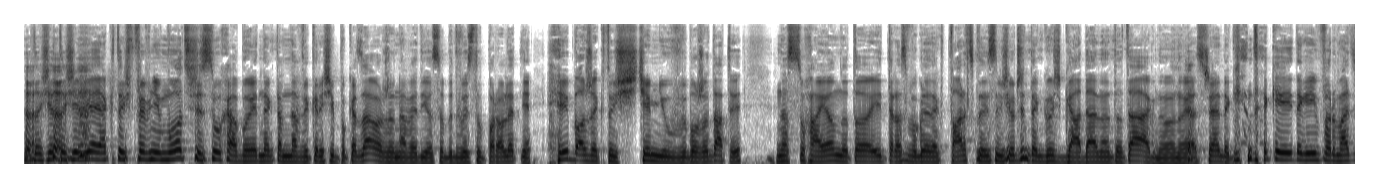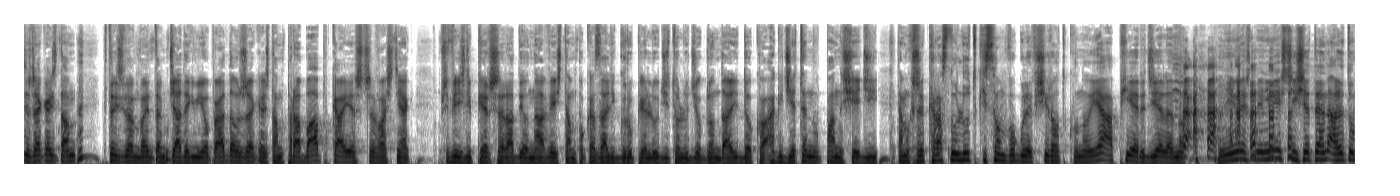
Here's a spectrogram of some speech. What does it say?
No to się, to się wie, jak ktoś pewnie młodszy słucha, bo jednak tam na wykresie pokazało, że nawet i osoby dwudziestoparoletnie, chyba, że ktoś ściemnił w wyborze daty, nas słuchają, no to i teraz w ogóle tak parsknął, jestem się o czym ten gość gada, no to tak, no, no ja słyszałem takie, takie, takie informacje, że jakaś tam, ktoś tam, pamiętam, dziadek mi opowiadał, że jakaś tam prababka jeszcze właśnie jak przywieźli pierwsze radio na wieś, tam pokazali grupie ludzi, to ludzie oglądali dookoła, a gdzie ten pan siedzi? Tam, że krasnoludki są w ogóle w środku. No ja pierdzielę, no, no nie, mieści, nie mieści się ten, ale to,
